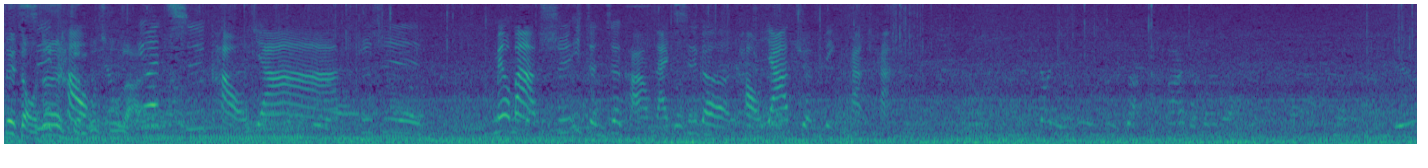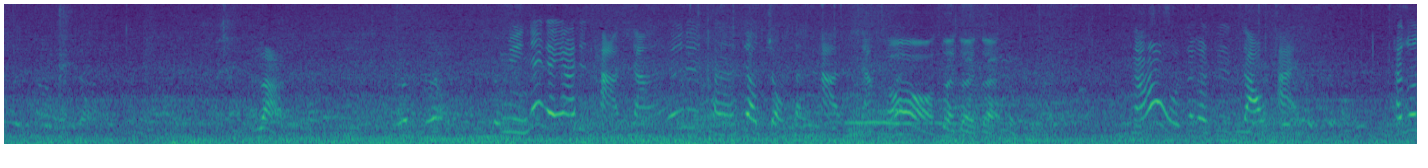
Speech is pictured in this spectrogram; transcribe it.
因为这种真的吃烤不出来因为吃烤鸭啊，就是没有办法吃一整只的烤鸭，我们来吃个烤鸭卷饼看看。辣的。你那个应该是塔香，就是可能是有九层塔的香。哦，对对对，然后我这个是招牌，他说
